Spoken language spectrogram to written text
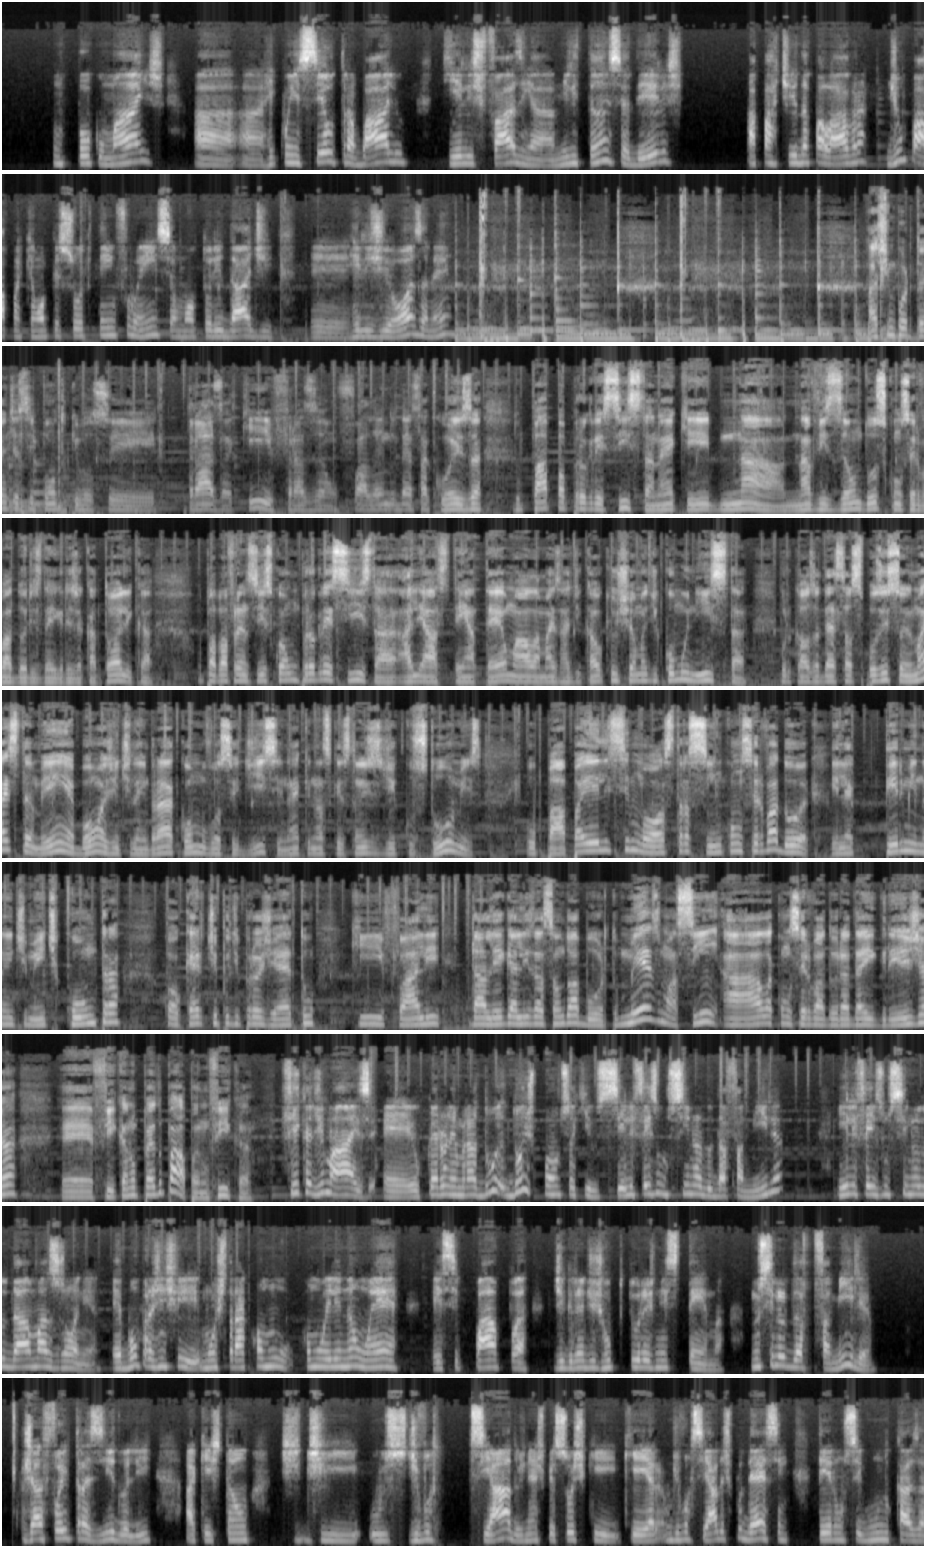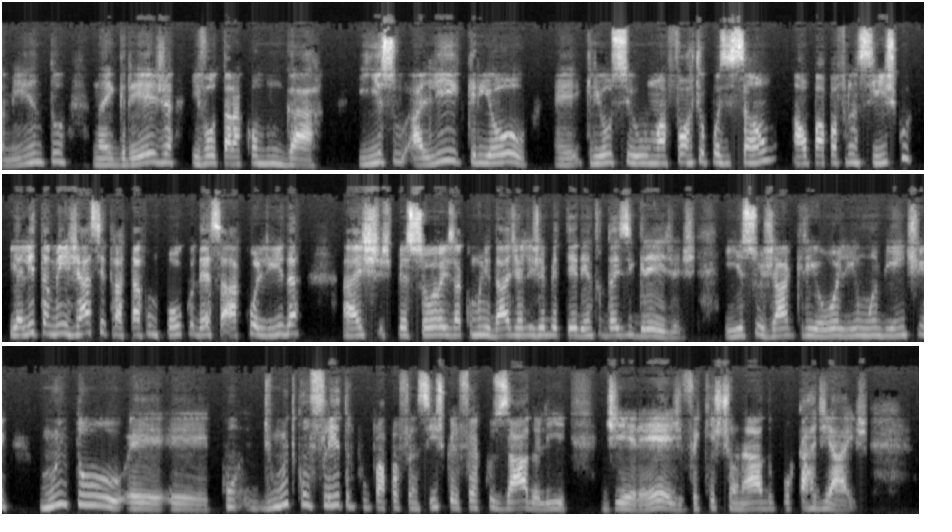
um pouco mais, a, a reconhecer o trabalho que eles fazem, a militância deles, a partir da palavra de um papa, que é uma pessoa que tem influência, uma autoridade é, religiosa, né? Acho importante esse ponto que você traz aqui, Frazão, falando dessa coisa do Papa progressista, né? Que na, na visão dos conservadores da Igreja Católica, o Papa Francisco é um progressista. Aliás, tem até uma ala mais radical que o chama de comunista por causa dessas posições. Mas também é bom a gente lembrar, como você disse, né, que nas questões de costumes, o Papa ele se mostra sim conservador. Ele é terminantemente contra qualquer tipo de projeto que fale da legalização do aborto. Mesmo assim, a ala conservadora da igreja é, fica no pé do Papa, não fica? Fica demais. É, eu quero lembrar do, dois pontos aqui. Ele fez um sínodo da família e ele fez um sínodo da Amazônia. É bom para a gente mostrar como, como ele não é esse papa de grandes rupturas nesse tema. No sínodo da família, já foi trazido ali a questão de, de os divorciados, né, as pessoas que, que eram divorciadas pudessem ter um segundo casamento na igreja e voltar a comungar. E isso ali criou é, criou-se uma forte oposição ao Papa Francisco e ali também já se tratava um pouco dessa acolhida às pessoas, à comunidade LGBT dentro das igrejas. E isso já criou ali um ambiente muito é, é, de muito conflito para o Papa Francisco. Ele foi acusado ali de herege, foi questionado por cardeais.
